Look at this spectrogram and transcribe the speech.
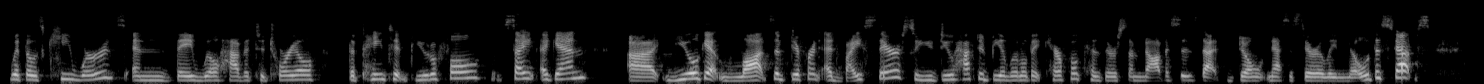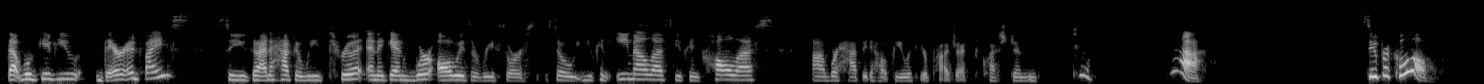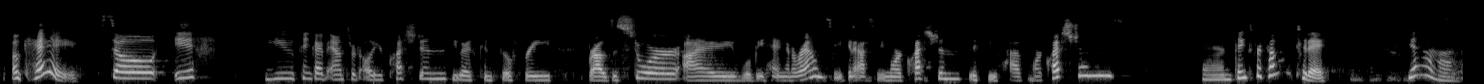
with those keywords, and they will have a tutorial. The Paint It Beautiful site, again, uh, you'll get lots of different advice there. So you do have to be a little bit careful because there's some novices that don't necessarily know the steps that will give you their advice. So you kind of have to weed through it. And again, we're always a resource. So you can email us, you can call us uh, we're happy to help you with your project questions too. Yeah, super cool. Okay, so if you think I've answered all your questions, you guys can feel free browse the store. I will be hanging around so you can ask me more questions if you have more questions. And thanks for coming today. Yeah.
